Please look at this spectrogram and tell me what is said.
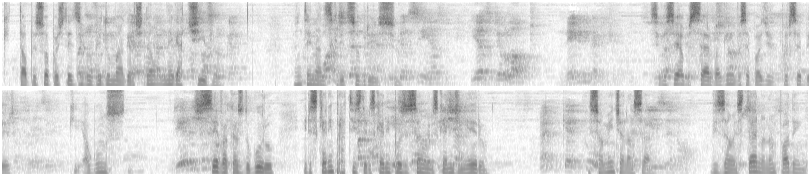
que tal pessoa pode ter desenvolvido uma gratidão negativa. Mas não tem nada escrito sobre isso. Se você observa alguém, você pode perceber que alguns sevakas do Guru, eles querem pratista, eles querem posição, eles querem dinheiro. E somente a nossa visão externa não podem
